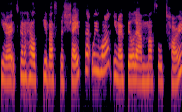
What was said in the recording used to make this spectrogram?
you know it's going to help give us the shape that we want. You know, build our muscle tone.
